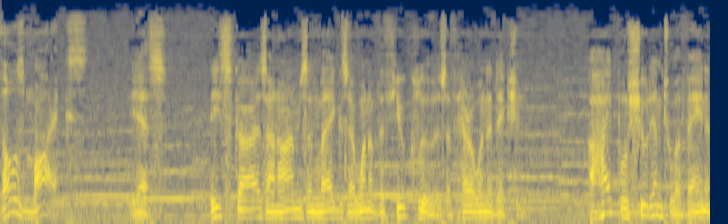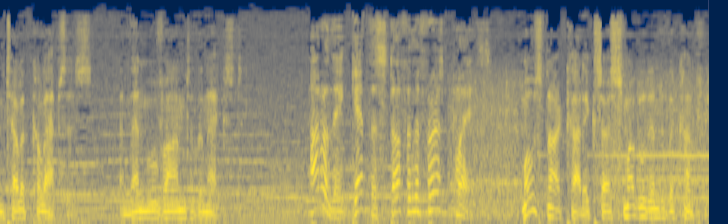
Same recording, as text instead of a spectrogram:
Those marks. Yes. These scars on arms and legs are one of the few clues of heroin addiction. A hype will shoot into a vein until it collapses, and then move on to the next. How do they get the stuff in the first place? Most narcotics are smuggled into the country,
